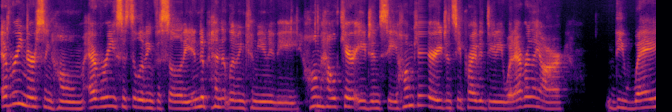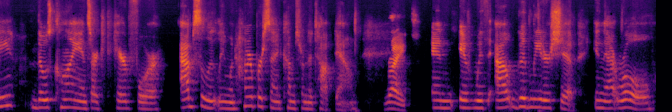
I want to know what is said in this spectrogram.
every nursing home every assisted living facility independent living community home health care agency home care agency private duty whatever they are the way those clients are cared for absolutely 100% comes from the top down. Right and if without good leadership in that role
